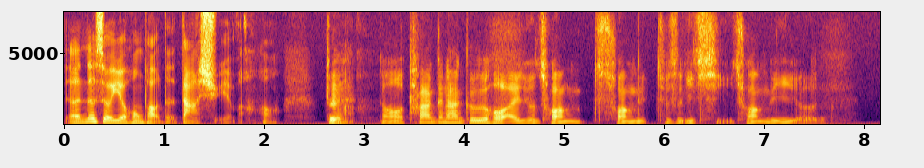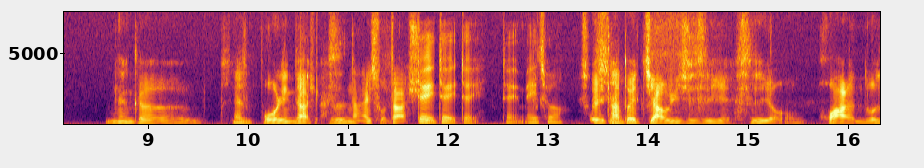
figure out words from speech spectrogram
呃，那时候也有红宝的大学嘛，哈。对，然后他跟他哥哥后来就创创立，就是一起创立了那个应该是柏林大学还是哪一所大学？对对对。对，没错。所以他对教育其实也是有花了很多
